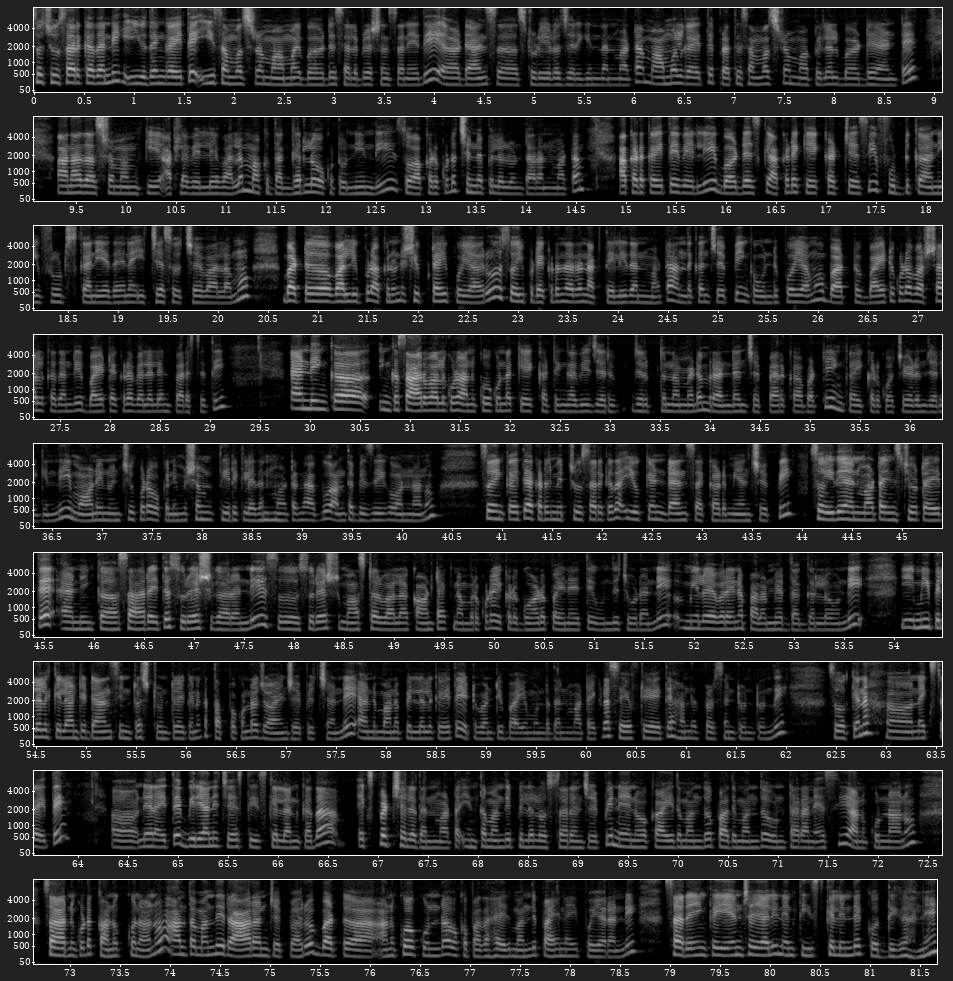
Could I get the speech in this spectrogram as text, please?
సో చూసారు కదండి ఈ విధంగా అయితే ఈ సంవత్సరం మా అమ్మాయి బర్త్డే సెలబ్రేషన్స్ అనేది డ్యాన్స్ స్టూడియోలో జరిగిందనమాట మామూలుగా అయితే ప్రతి సంవత్సరం మా పిల్లల బర్త్డే అంటే అనాథాశ్రమంకి అట్లా వెళ్ళే వాళ్ళం. మాకు దగ్గరలో ఒకటి ఉన్నింది. సో అక్కడ కూడా చిన్న పిల్లలు ఉంటారనమాట అక్కడికైతే వెళ్ళి బర్త్డేస్కి అక్కడే కేక్ కట్ చేసి ఫుడ్ కానీ ఫ్రూట్స్ కానీ ఏదైనా ఇచ్చేసి వచ్చేవాళ్ళము. బట్ వాళ్ళు ఇప్పుడు అక్కడ నుండి షిఫ్ట్ అయిపోయారు. సో ఇప్పుడు ఎక్కడున్నారో నాకు తెలియదు అనమాట అందుకని చెప్పి ఇంకా ఉండిపోయాము. బట్ బయట కూడా వర్షాలు కదండి బయట ఎక్కడ వెళ్ళలేని పరిస్థితి. అండ్ ఇంకా ఇంకా సార్ వాళ్ళు కూడా అనుకోకుండా కేక్ కటింగ్ అవి జరి జరుపుతున్నాం మేడం. రండి అని చెప్పారు కాబట్టి ఇంకా ఇక్కడికి వచ్చేయడం జరిగింది. మార్నింగ్ నుంచి కూడా ఒక నిమిషం తీరిక లేదనమాట నాకు. అంత బిజీగా ఉన్నాను. సో ఇంకైతే అక్కడ మీరు చూసారు కదా యూ కెన్ డ్యాన్స్ అకాడమీ అని చెప్పి. సో ఇదే అనమాట ఇన్స్టిట్యూట్ అయితే. అండ్ ఇంకా సార్ అయితే సురేష్ గారండి. సో సురేష్ మాస్టర్ వాళ్ళ కాంటాక్ట్ నెంబర్ కూడా ఇక్కడ గోడ పైన అయితే ఉంది చూడండి. మీలో ఎవరైనా పలమనేరు దగ్గరలో ఉండి ఈ మీ పిల్లలకి ఇలాంటి డ్యాన్స్ ఇంట్రెస్ట్ ఉంటే కనుక తప్పకుండా జాయిన్ చేయించండి అండ్ మన పిల్లలకి అయితే ఎటువంటి భయం ఉండదు. ఉంటుందన్నమాట. ఇక్కడ సేఫ్టీ అయితే హండ్రెడ్ పర్సెంట్ ఉంటుంది. సో ఓకేనా? నెక్స్ట్ అయితే నేనైతే బిర్యానీ చేసి తీసుకెళ్ళాను కదా ఎక్స్పెక్ట్ చేయలేదన్నమాట. ఇంతమంది పిల్లలు వస్తారని చెప్పి నేను ఒక ఐదు మందో పది మందో ఉంటారనేసి అనుకున్నాను. సార్ని కూడా కనుక్కున్నాను. అంతమంది రారని చెప్పారు. బట్ అనుకోకుండా ఒక పదహైదు మంది పైన అయిపోయారండి. సరే ఇంకా ఏం చేయాలి? నేను తీసుకెళ్ళిందే కొద్దిగానే.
